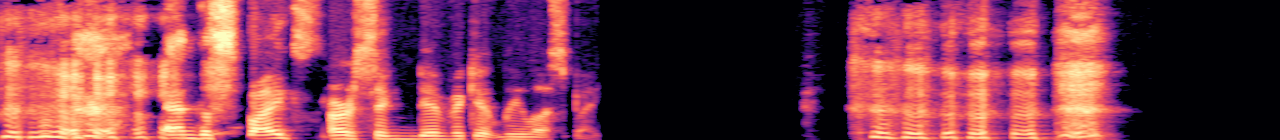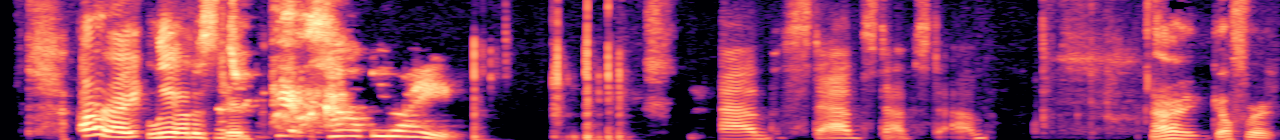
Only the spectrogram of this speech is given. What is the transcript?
the spikes are significantly less spikes. All right, Leona's turn. Get copyright. Stab, stab, stab, stab. All right, go for it.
